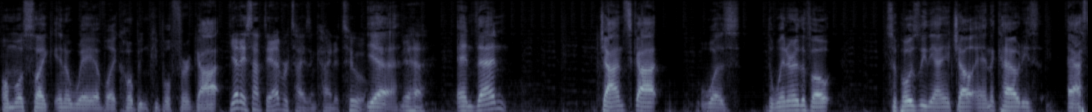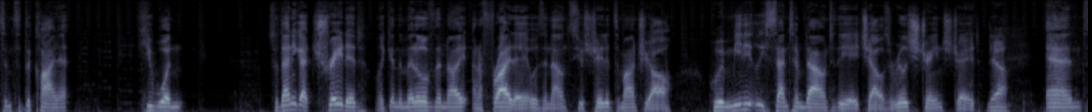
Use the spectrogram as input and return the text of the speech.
Almost like in a way of like hoping people forgot. Yeah, they stopped advertising kind of too. Yeah. Yeah. And then John Scott was the winner of the vote. Supposedly the NHL and the Coyotes asked him to decline it. He wouldn't. So then he got traded, like in the middle of the night on a Friday. It was announced he was traded to Montreal, who immediately sent him down to the AHL. It was a really strange trade. Yeah. And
